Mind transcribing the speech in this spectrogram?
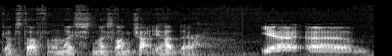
good stuff and a nice, nice long chat you had there. Yeah, um,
